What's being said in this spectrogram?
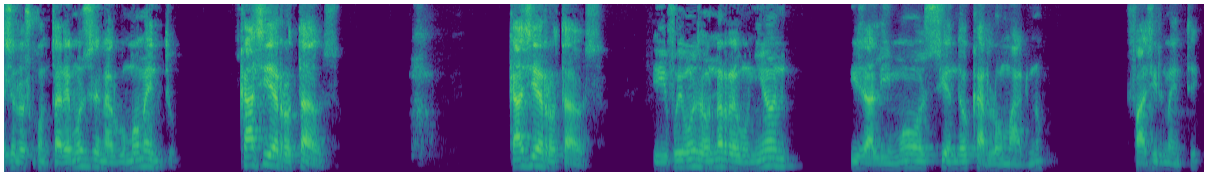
se los contaremos en algún momento, casi derrotados casi derrotados. Y fuimos a una reunión y salimos siendo Carlomagno, fácilmente.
